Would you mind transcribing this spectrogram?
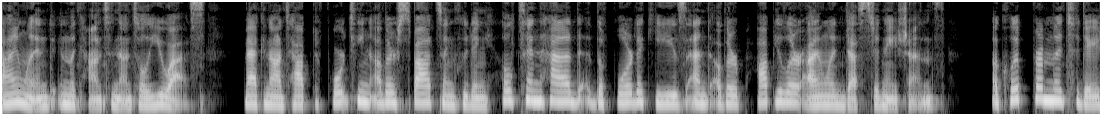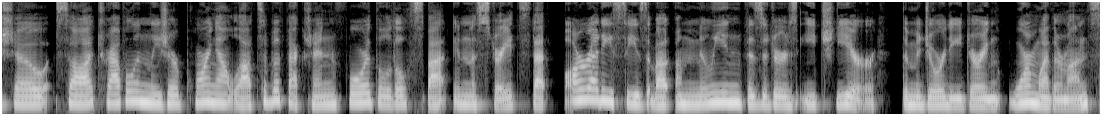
island in the continental U.S. Mackinac topped 14 other spots, including Hilton Head, the Florida Keys, and other popular island destinations. A clip from the Today Show saw Travel and Leisure pouring out lots of affection for the little spot in the Straits that already sees about a million visitors each year, the majority during warm weather months.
